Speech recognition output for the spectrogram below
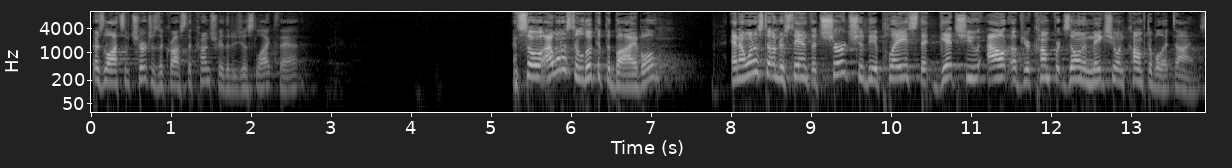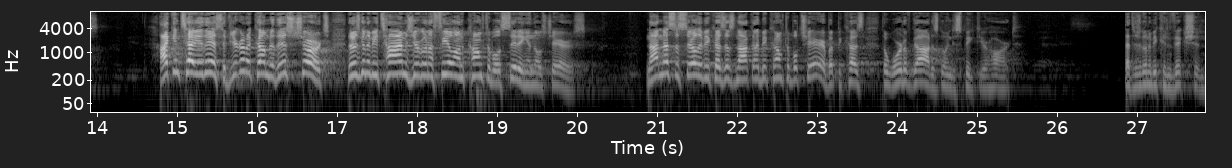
There's lots of churches across the country that are just like that. And so I want us to look at the Bible and I want us to understand that the church should be a place that gets you out of your comfort zone and makes you uncomfortable at times. I can tell you this if you're going to come to this church, there's going to be times you're going to feel uncomfortable sitting in those chairs. Not necessarily because it's not going to be a comfortable chair, but because the Word of God is going to speak to your heart. That there's going to be conviction.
